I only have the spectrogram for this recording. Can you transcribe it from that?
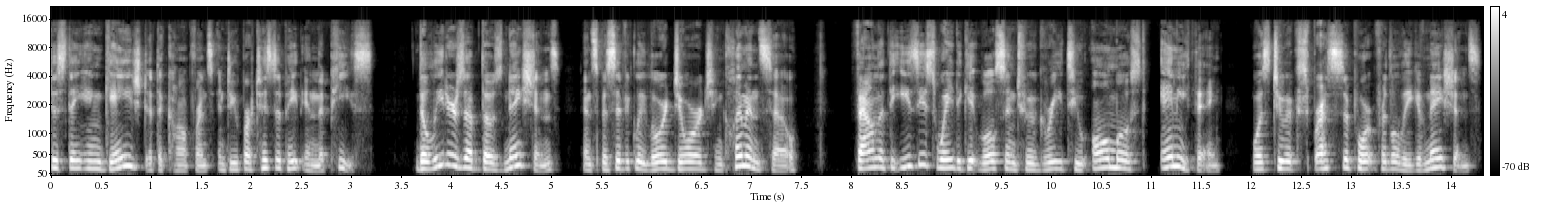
to stay engaged at the conference and to participate in the peace. The leaders of those nations, and specifically Lloyd George and Clemenceau, found that the easiest way to get Wilson to agree to almost anything was to express support for the League of Nations.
